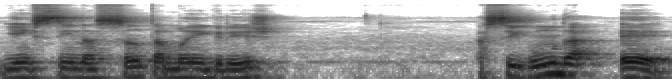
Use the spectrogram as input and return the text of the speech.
e ensina a Santa Mãe Igreja. A segunda é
